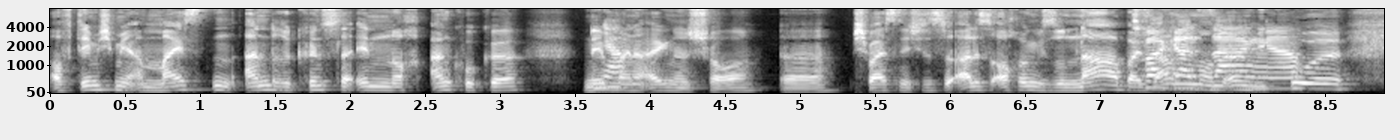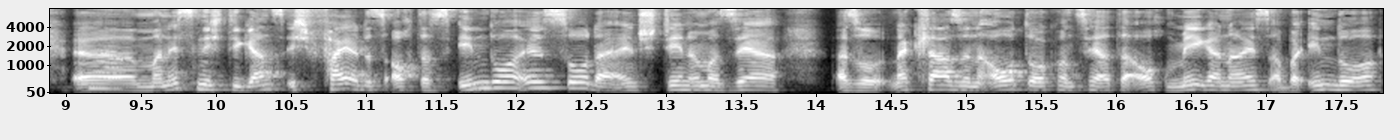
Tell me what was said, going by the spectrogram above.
auf dem ich mir am meisten andere KünstlerInnen noch angucke, neben ja. meiner eigenen Show. Äh, ich weiß nicht, ist alles auch irgendwie so nah beisammen und sagen, irgendwie ja. cool. Äh, ja. Man ist nicht die ganz, ich feiere das auch, dass Indoor ist so, da entstehen immer sehr also, na klar sind Outdoor-Konzerte auch mega nice, aber Indoor,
